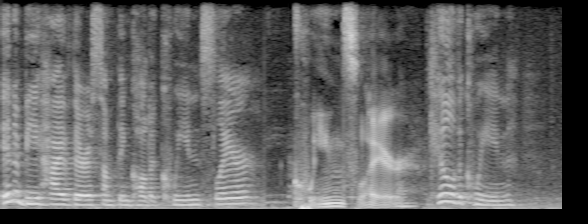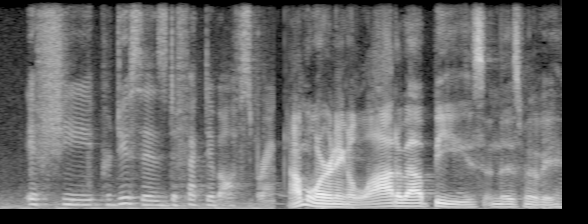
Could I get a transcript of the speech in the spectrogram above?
In a beehive, there is something called a queen slayer. Queen Slayer. Kill the queen, if she produces defective offspring. I'm learning a lot about bees in this movie.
